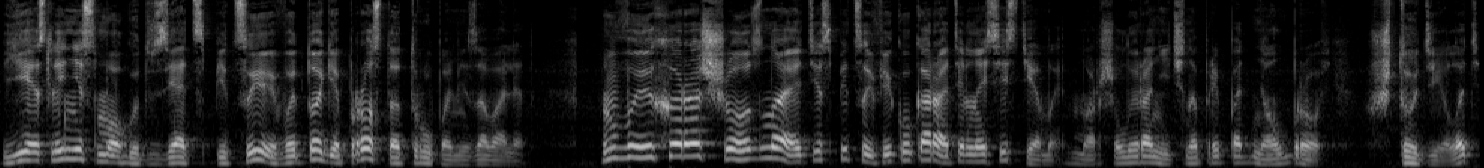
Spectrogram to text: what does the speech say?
Если не смогут взять спецы, в итоге просто трупами завалят. «Вы хорошо знаете специфику карательной системы», — маршал иронично приподнял бровь. «Что делать?»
